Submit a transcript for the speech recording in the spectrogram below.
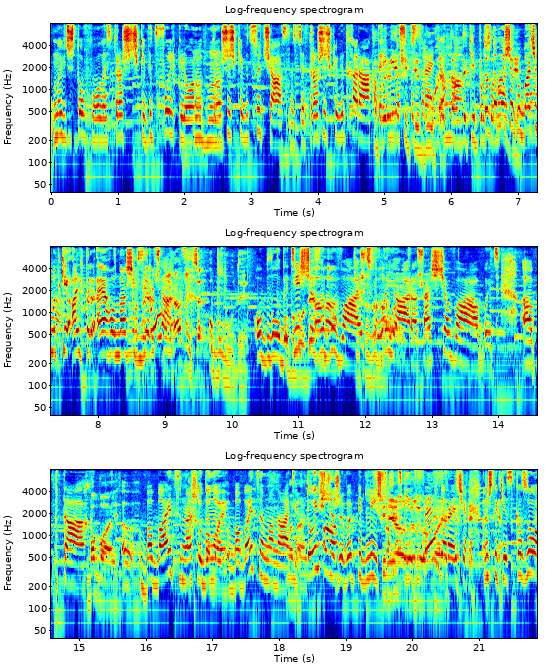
Ми відштовхувались трошечки від фольклору, трошечки від сучасності, трошечки від характерів ці безпосередньо. духи. Там такі Тобто ми ще побачимо такі альтер-его наших Наприклад, зірок. Шмальгаузен це облуди. Облуди, ті, що Ага. забувають, флояра, та що вабить, птах. Бабай. Е, Бабай це наш один- бабай? бабай це монатік, Монатік. той, що живе під ліжком. І живе це, до речі, ну ж таки сказок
